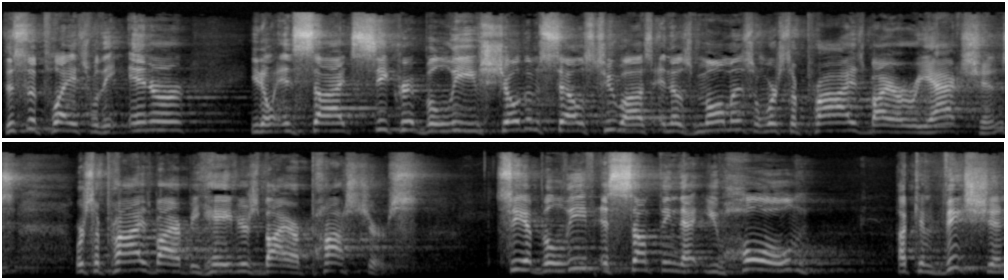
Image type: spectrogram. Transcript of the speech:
This is a place where the inner you know, inside secret beliefs show themselves to us in those moments when we're surprised by our reactions, we're surprised by our behaviors, by our postures. See, a belief is something that you hold, a conviction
